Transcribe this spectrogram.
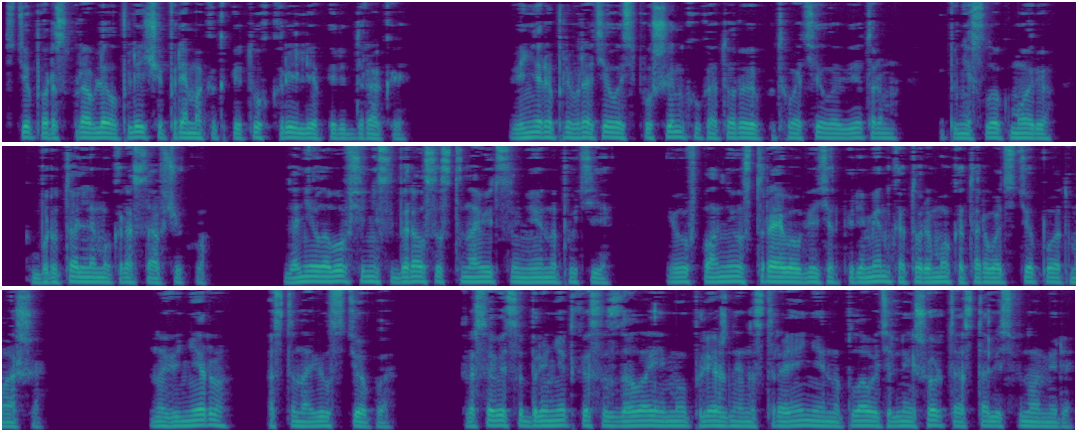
Степа расправлял плечи прямо как петух крылья перед дракой. Венера превратилась в пушинку, которую подхватило ветром и понесло к морю, к брутальному красавчику. Данила вовсе не собирался становиться у нее на пути. Его вполне устраивал ветер перемен, который мог оторвать Степу от Маши. Но Венеру остановил Степа. Красавица-брюнетка создала ему пляжное настроение, но плавательные шорты остались в номере.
